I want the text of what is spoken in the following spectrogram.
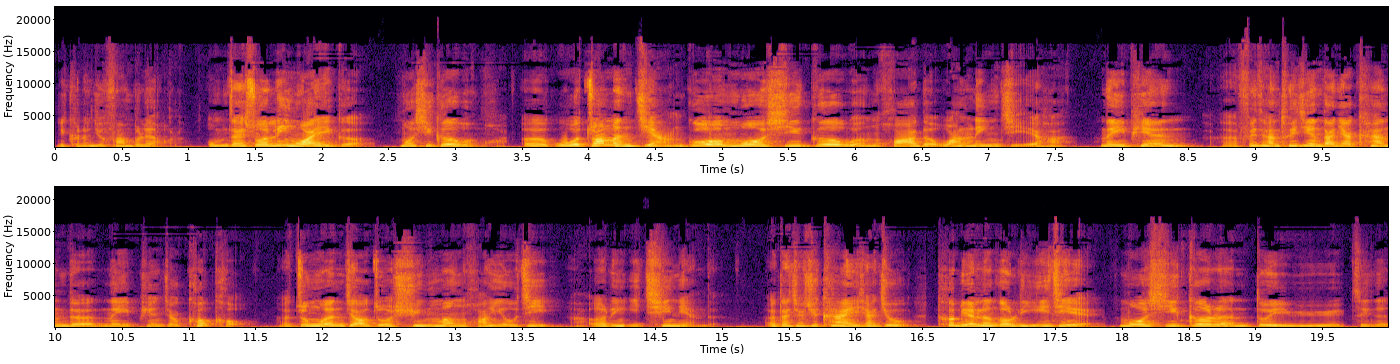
你可能就放不了了。我们再说另外一个。墨西哥文化。呃，我专门讲过墨西哥文化的亡灵节哈，那一片呃非常推荐大家看的那一片叫《Coco》，呃，中文叫做《寻梦环游记》啊，二零一七年的。呃，大家去看一下，就特别能够理解墨西哥人对于这个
